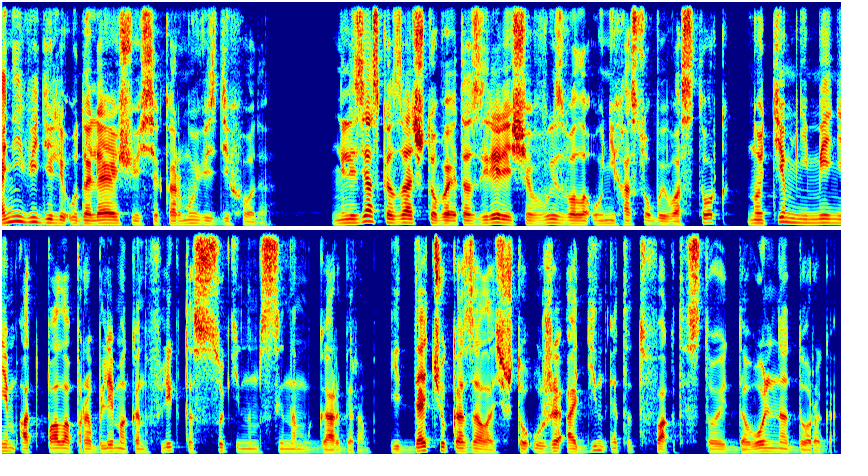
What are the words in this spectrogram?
Они видели удаляющуюся корму вездехода. Нельзя сказать, чтобы это зрелище вызвало у них особый восторг, но тем не менее отпала проблема конфликта с сукиным сыном Гарбером, и Датчу казалось, что уже один этот факт стоит довольно дорого.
